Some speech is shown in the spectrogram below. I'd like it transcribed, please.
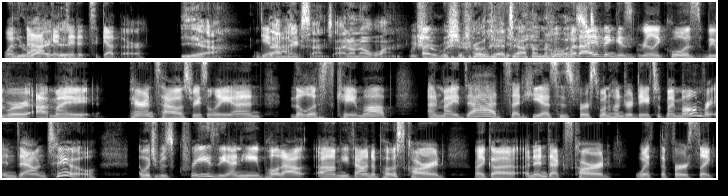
went You're back right. and It- did it together. yeah, Yeah. that makes sense. I don't know when. We should But- we should wrote that down on the list. what I think is really cool is we were at my parents' house recently and the list came up and my dad said he has his first 100 dates with my mom written down too, which was crazy. And he pulled out, um, he found a postcard, like a, an index card with the first like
